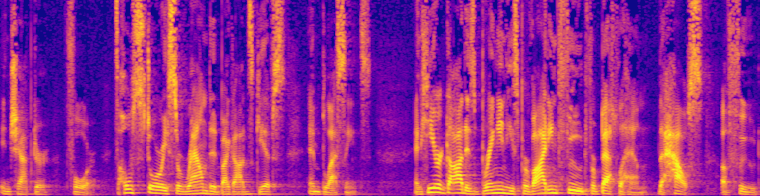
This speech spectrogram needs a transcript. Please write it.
in chapter 4. It's a whole story surrounded by God's gifts and blessings. And here God is bringing, he's providing food for Bethlehem, the house of food.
